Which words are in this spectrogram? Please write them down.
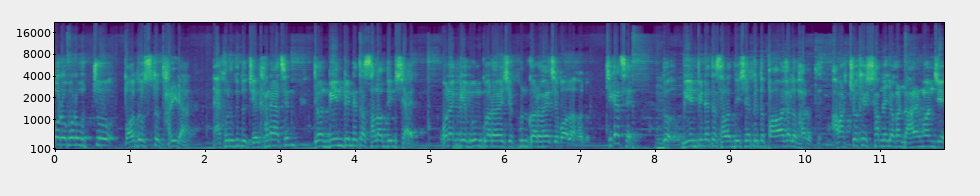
বড় বড় উচ্চ পদস্থধারীরা এখনও কিন্তু জেলখানায় আছেন যেমন বিএনপি নেতা সালাউদ্দিন সাহেব। ওনাকে গুম করা হয়েছে, খুন করা হয়েছে বলা হলো। ঠিক আছে? তো বিএনপি নেতা সালাউদ্দিন সাহেব কিন্তু পাওয়া গেল ভারতে। আমার চোখের সামনে যখন নারায়ণগঞ্জে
